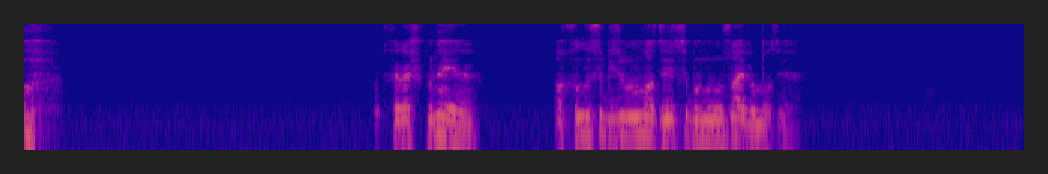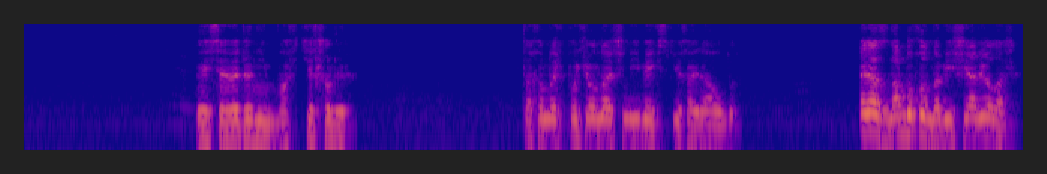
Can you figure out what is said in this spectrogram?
oh. Arkadaş bu ne ya? Akıllısı bizi bulmaz, delisi burnumuzu ayrılmaz ya. Neyse eve döneyim, vakit geç oluyor. Takımdaki Pokemon'lar için iyi bir XP kaynağı oldu. En azından bu konuda bir işe yarıyorlar.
